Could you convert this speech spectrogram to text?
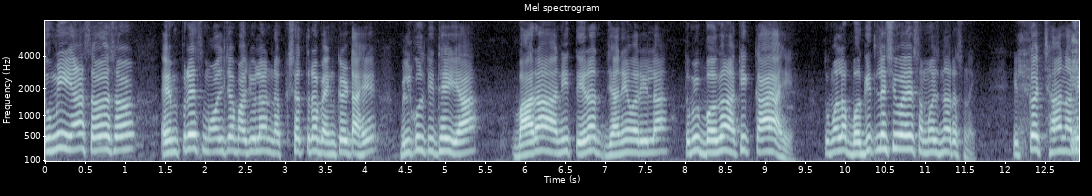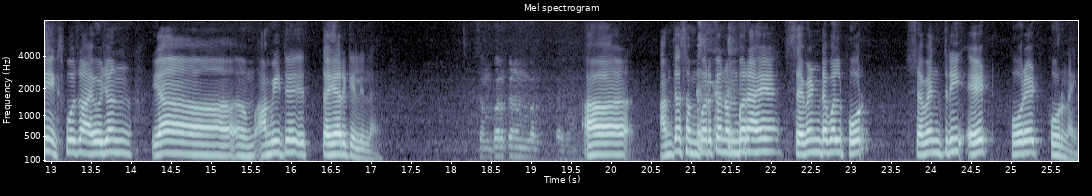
तुम्ही या सरळ एम्प्रेस मॉलच्या बाजूला नक्षत्र बँकेट आहे. बिलकुल तिथे या. बारा आणि तेरा जानेवारीला तुम्ही बघा की काय आहे. तुम्हाला बघितल्याशिवाय हे समजणारच नाही. इतकं छान आम्ही एक्सपोचं आयोजन या आम्ही ते तयार केलेलं आहे. संपर्क नंबर आमचा संपर्क नंबर आहे seven double four seven three eight four eight four nine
